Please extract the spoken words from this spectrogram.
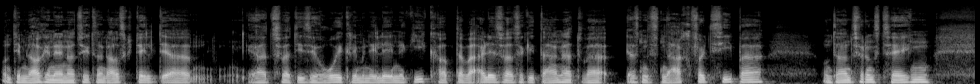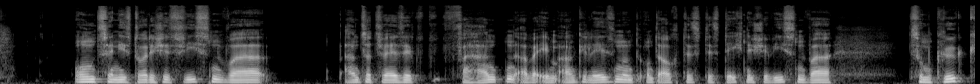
Und im Nachhinein hat sich dann herausgestellt, er, er hat zwar diese hohe kriminelle Energie gehabt, aber alles, was er getan hat, war erstens nachvollziehbar, unter Anführungszeichen, und sein historisches Wissen war ansatzweise vorhanden, aber eben angelesen und, und auch das, das technische Wissen war zum Glück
